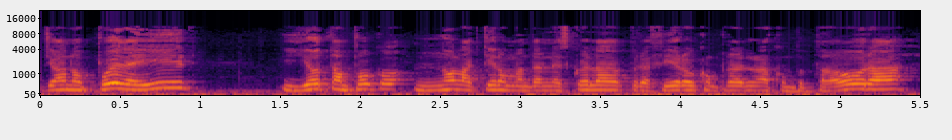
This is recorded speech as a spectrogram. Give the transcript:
ya no puede ir y yo tampoco no la quiero mandar a la escuela, prefiero comprarle una computadora,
